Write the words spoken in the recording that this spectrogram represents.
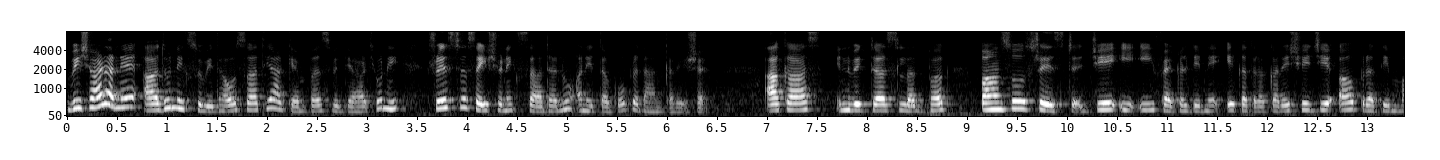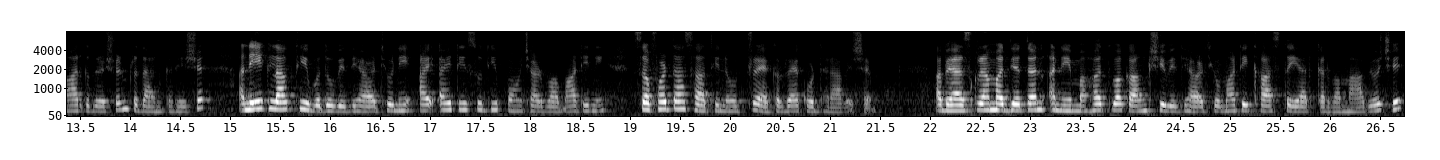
વિશાળ અને આધુનિક સુવિધાઓ સાથે આ કેમ્પસ વિદ્યાર્થીઓને શ્રેષ્ઠ શૈક્ષણિક સાધનો અને તકો પ્રદાન કરે છે. આકાશ ઇન્વિક્ટસ લગભગ પાંચસો શ્રેષ્ઠ જેઈઈ ફેકલ્ટીને એકત્ર કરે છે, જે અપ્રતિમ માર્ગદર્શન પ્રદાન કરે છે અને એક લાખથી વધુ વિદ્યાર્થીઓને આઈઆઈટી સુધી પહોંચાડવા માટેની સફળતા સાથેનો ટ્રેક રેકોર્ડ ધરાવે છે. અભ્યાસક્રમ અદ્યતન અને મહત્વાકાંક્ષી વિદ્યાર્થીઓ માટે ખાસ તૈયાર કરવામાં આવ્યો છે,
